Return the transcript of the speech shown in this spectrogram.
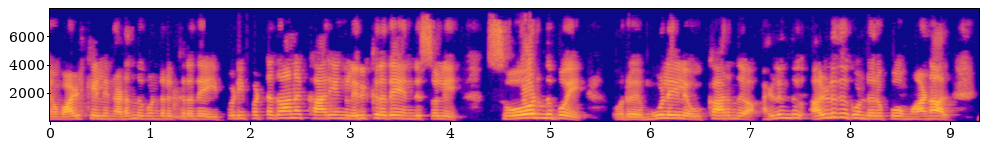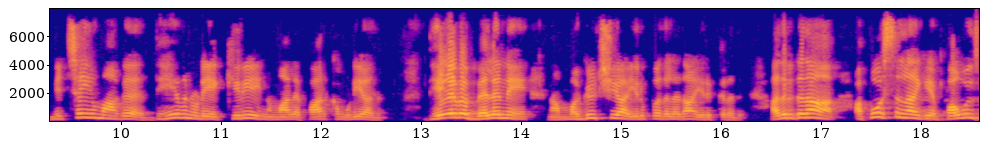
என் வாழ்க்கையில நடந்து கொண்டிருக்கிறதே இப்படிப்பட்டதான காரியங்கள் இருக்கிறதே என்று சொல்லி சோர்ந்து போய் ஒரு மூலையில உட்கார்ந்து அழுந்து அழுது கொண்டிருப்போம். ஆனால் நிச்சயமாக தேவனுடைய கிரியை நம்மால பார்க்க முடியாது. தேவ பலனே நாம் மகிழ்ச்சியா இருப்பதுல தான் இருக்கிறது. அதற்கு தான் அப்போஸ்தலனாகிய பவுல்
